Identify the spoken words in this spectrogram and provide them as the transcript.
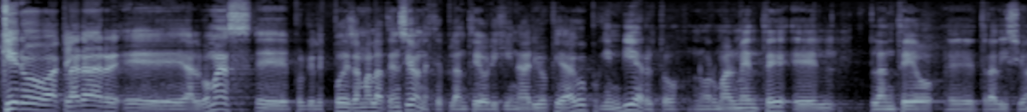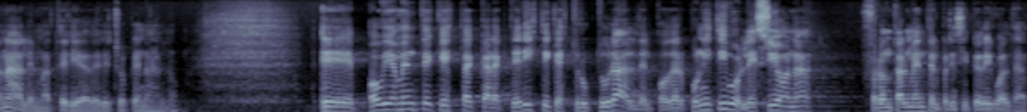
Quiero aclarar eh, algo más, eh, porque les puede llamar la atención este planteo originario que hago, porque invierto normalmente el planteo eh, tradicional en materia de derecho penal. obviamente que esta característica estructural del poder punitivo lesiona frontalmente el principio de igualdad.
